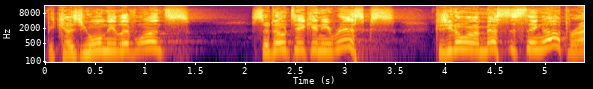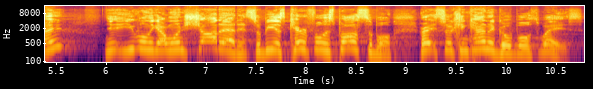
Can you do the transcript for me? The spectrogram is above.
because you only live once. So don't take any risks because you don't want to mess this thing up, right? You've only got one shot at it, so be as careful as possible, right? So it can kind of go both ways.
